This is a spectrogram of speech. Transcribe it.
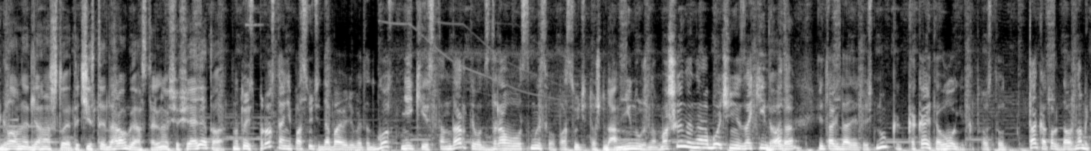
Главное для нас что? Это чистая дорога, а остальное все фиолетово. Ну, то есть, просто они, по сути, добавили в этот ГОСТ некие стандарты вот здравого смысла, по сути. То, что Да. там не нужно машины на обочине закидывать Да, да. и так далее. То есть, ну, как- какая-то логика просто вот та, которая должна быть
